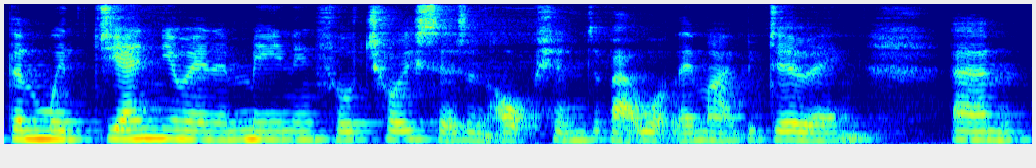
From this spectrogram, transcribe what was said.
them with genuine and meaningful choices and options about what they might be doing. Um,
